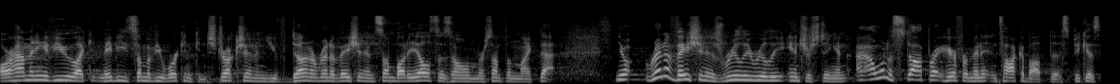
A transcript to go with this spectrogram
Or how many of you, like maybe some of you work in construction and you've done a renovation in somebody else's home or something like that? You know, renovation is really, really interesting. And I want to stop right here for a minute and talk about this because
